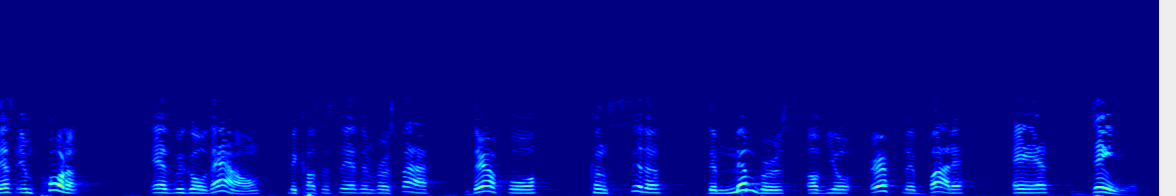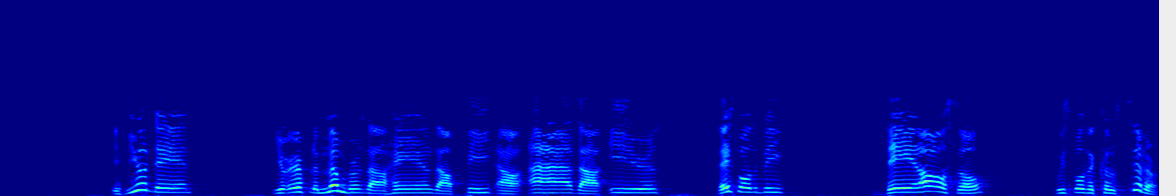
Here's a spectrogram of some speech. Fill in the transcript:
That's important as we go down because it says in verse 5 Therefore, consider the members of your earthly body as dead. If you're dead, your earthly members, our hands, our feet, our eyes, our ears, they're supposed to be dead also. We're supposed to consider,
